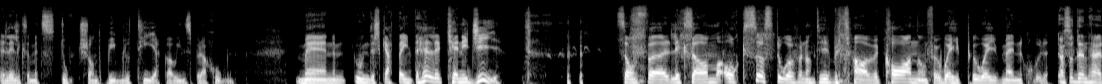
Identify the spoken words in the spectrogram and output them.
eller liksom ett stort sånt bibliotek av inspiration. Men underskatta inte heller Kenny G. Som för liksom också står för någon typ av kanon för vaporwave-människor. Alltså den här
